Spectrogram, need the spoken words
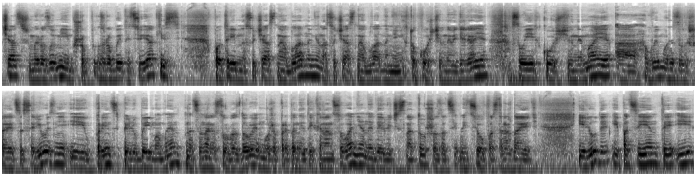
час, ми розуміємо, щоб зробити цю якість, потрібне сучасне обладнання. На сучасне обладнання ніхто коштів не виділяє, своїх коштів немає, а вимоги залишаються серйозні. І в принципі, в будь-який момент Національна служба здоров'я може припинити фінансування, не дивлячись на те, що за від цього постраждають і люди, і пацієнти, і,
